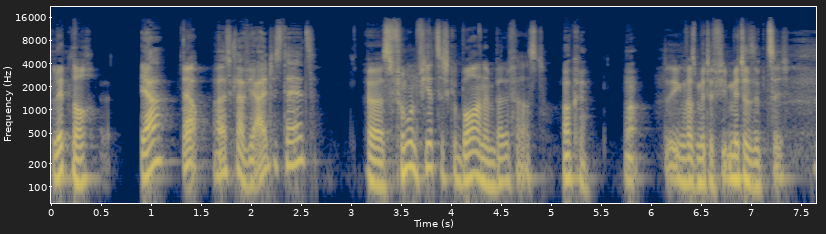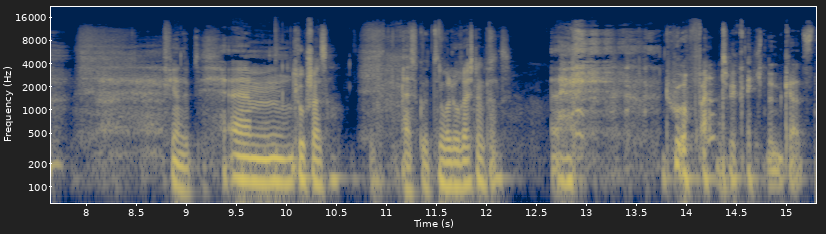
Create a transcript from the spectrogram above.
Lebt noch. ja, Ja. alles klar. Wie alt ist der jetzt? Er ist 45 geboren in Belfast. Okay. Ja, Irgendwas Mitte, Mitte 70. 74. Ähm, Klugscheißer. alles gut. Nur weil du rechnen kannst. du auf du rechnen kannst.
